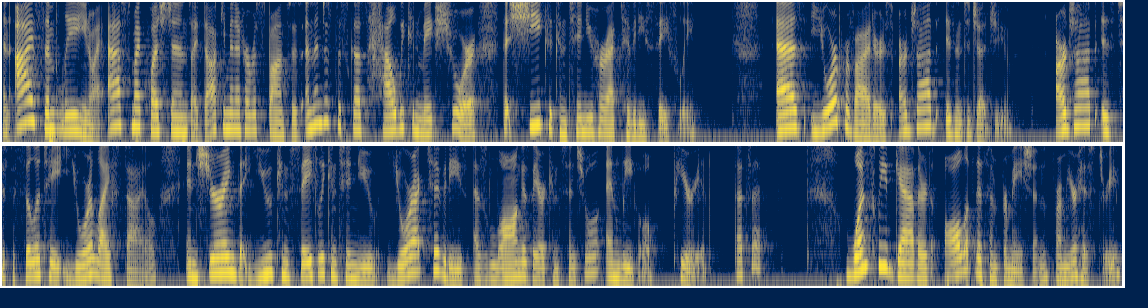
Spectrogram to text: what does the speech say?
And I simply, you know, I asked my questions, I documented her responses, and then just discussed how we could make sure that she could continue her activities safely. As your providers, our job isn't to judge you. Our job is to facilitate your lifestyle, ensuring that you can safely continue your activities as long as they are consensual and legal, period. That's it. Once we've gathered all of this information from your history,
